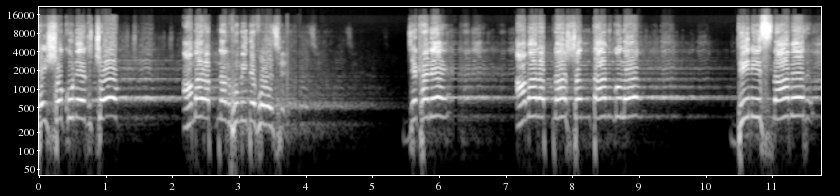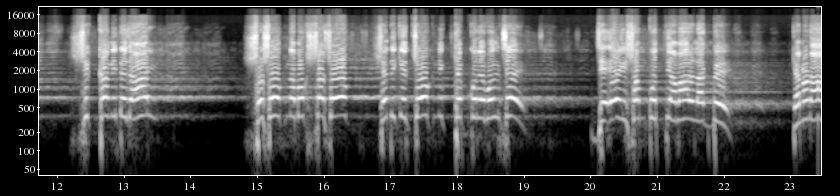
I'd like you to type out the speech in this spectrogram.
সেই শকুনের চোখ আমার আপনার ভূমিতে পড়েছে। যেখানে আমার আপনার সন্তানগুলো দিন ইসলামের শিক্ষা নিতে যায়। শোষক নামক শাসক সেদিকে চোখ নিক্ষেপ করে বলছে যে এই সম্পত্তি আমার লাগবে। কেননা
